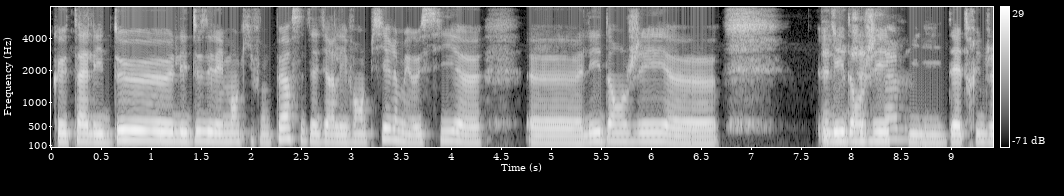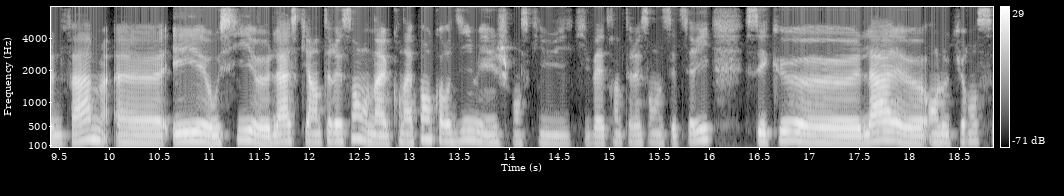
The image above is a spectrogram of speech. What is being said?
que tu as les deux, les deux éléments qui font peur, c'est-à-dire les vampires, mais aussi euh, les dangers les dangers d'être une jeune femme euh, et aussi euh, là ce qui est intéressant on a qu'on n'a pas encore dit mais je pense qu'il qu va être intéressant dans cette série c'est que euh, là en l'occurrence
